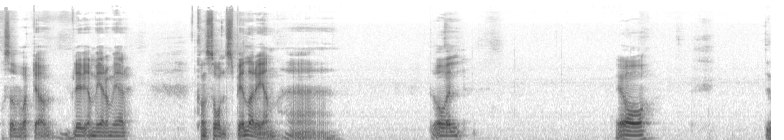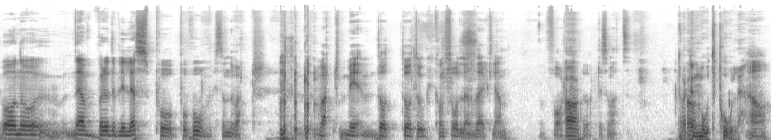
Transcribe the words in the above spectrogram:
och så vart jag, blev jag mer och mer konsolspelare igen. Eh, Det var väl... Ja... Det var nog när jag började bli less på, på WoW som det vart, vart med, då, då tog konsolen verkligen fart. Ja. Då vart det som att, Det har varit en motpol. ja.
